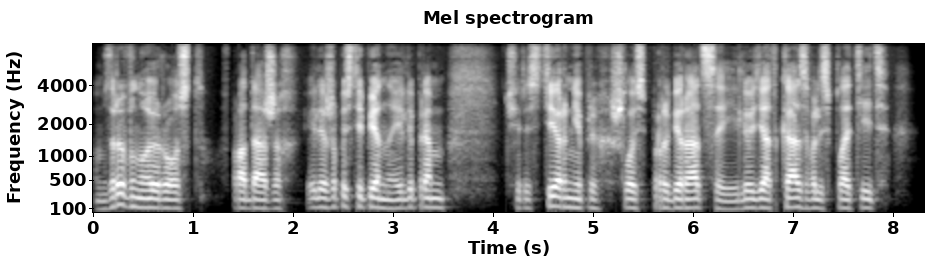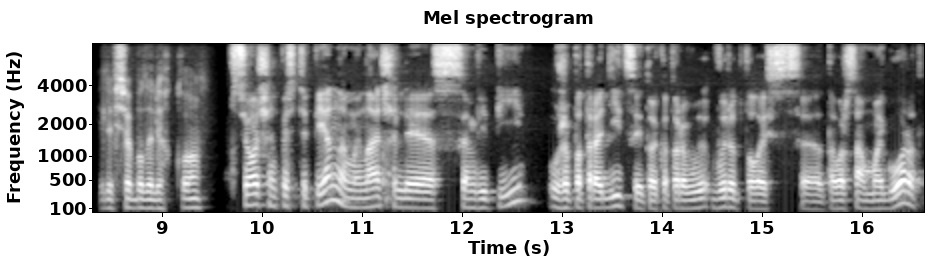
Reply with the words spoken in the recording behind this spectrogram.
там, взрывной рост в продажах или же постепенно, или прям через тернии пришлось пробираться, и люди отказывались платить, или все было легко? Все очень постепенно. Мы начали с MVP, уже по традиции, той, которая выработалась с э, того же самого «Мой город»,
